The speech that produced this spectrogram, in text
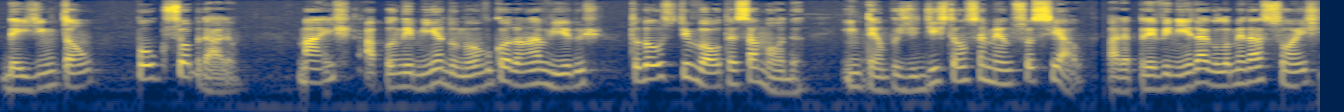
Desde então, poucos sobraram. Mas a pandemia do novo coronavírus trouxe de volta essa moda, em tempos de distanciamento social, para prevenir aglomerações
